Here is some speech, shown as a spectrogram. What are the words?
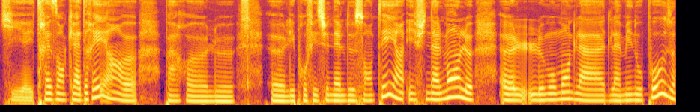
qui est très encadré hein, par le, les professionnels de santé. Hein. Et finalement, le, le moment de la, ménopause,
